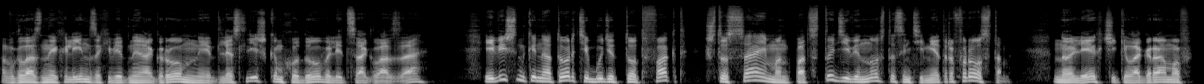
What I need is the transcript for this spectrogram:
в глазных линзах видны огромные для слишком худого лица глаза. И вишенкой на торте будет тот факт, что Саймон под 190 сантиметров ростом, но легче килограммов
